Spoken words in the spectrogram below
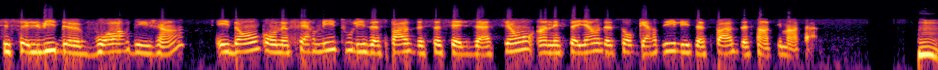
c'est celui de voir des gens. Et donc, on a fermé tous les espaces de socialisation en essayant de sauvegarder les espaces de santé mentale. Hmm.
